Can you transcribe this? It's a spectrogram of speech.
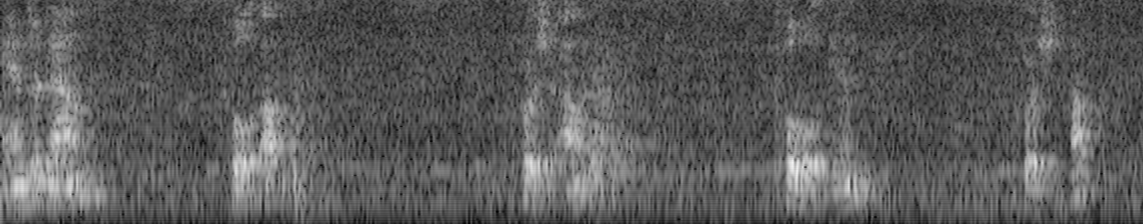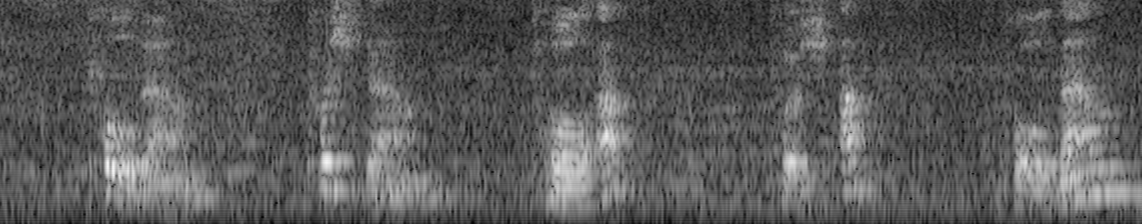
Hands are down, pull up, push out, pull in, push up, pull down, push down, pull up, push up, pull down,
